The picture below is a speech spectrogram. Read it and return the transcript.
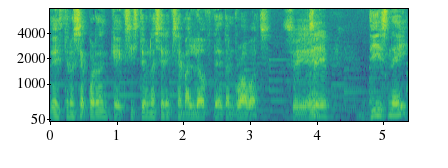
Este, no se acuerdan que existe una serie que se llama Love, Death and Robots. Sí. Sí, Disney,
